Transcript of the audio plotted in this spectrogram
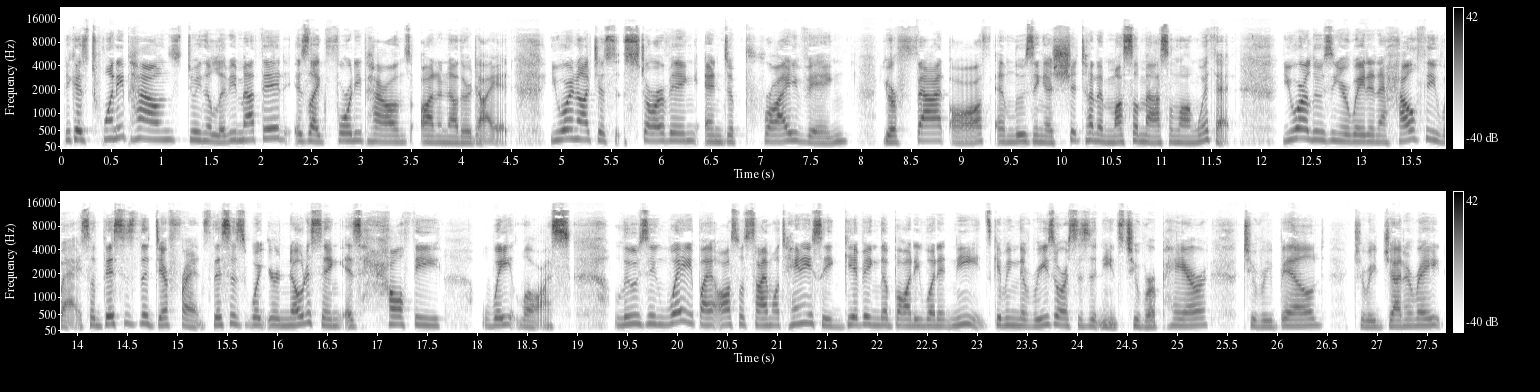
because 20 pounds doing the Livy method is like 40 pounds on another diet. You are not just starving and depriving your fat off and losing a shit ton of muscle mass along with it. You are losing your weight in a healthy way. So this is the difference. This is what you're noticing is healthy weight loss, losing weight by also simultaneously giving the body what it needs, giving the resources it needs to repair, to rebuild, to regenerate,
